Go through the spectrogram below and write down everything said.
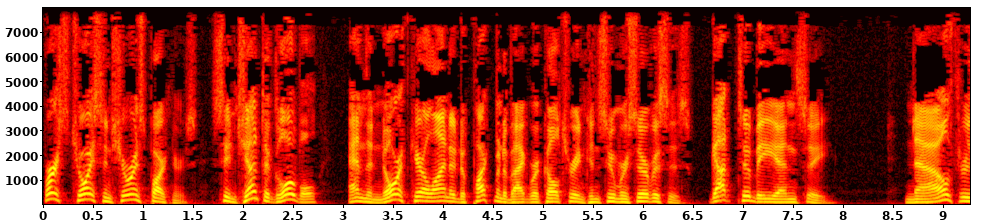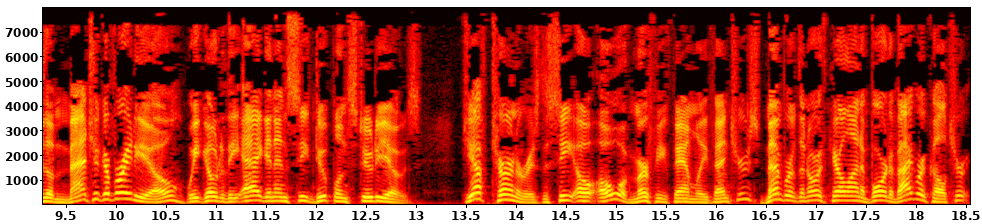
First Choice Insurance Partners, Syngenta Global, and the North Carolina Department of Agriculture and Consumer Services. Got to be NC. Now, through the magic of radio, we go to the Ag and NC Duplin studios. Jeff Turner is the COO of Murphy Family Ventures, member of the North Carolina Board of Agriculture,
